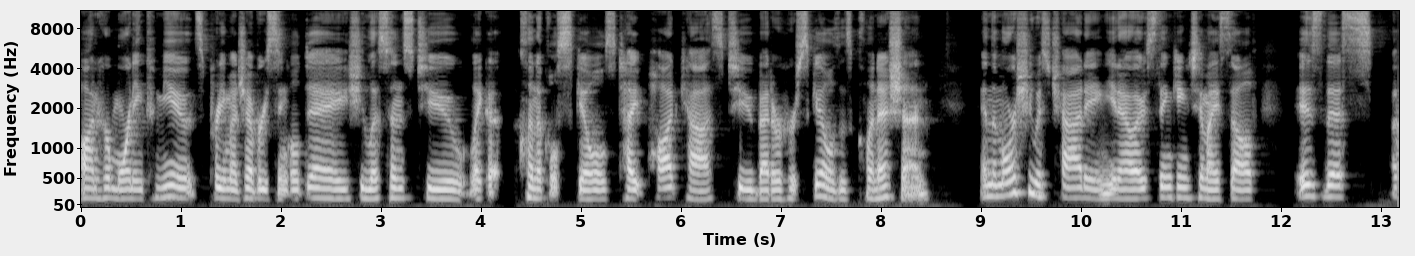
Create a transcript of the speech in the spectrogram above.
on her morning commutes, pretty much every single day, she listens to like a clinical skills type podcast to better her skills as clinician. And the more she was chatting, you know, I was thinking to myself, is this a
